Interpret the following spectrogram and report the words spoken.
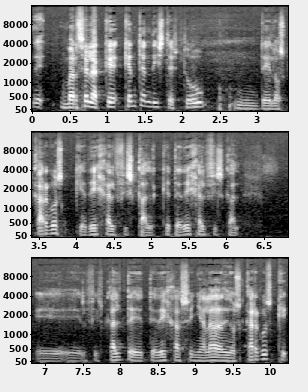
Eh, Marcela, ¿qué, ¿qué entendiste tú de los cargos que deja el fiscal, que te deja el fiscal? Eh, el fiscal te, deja señalada de dos cargos. ¿Qué,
